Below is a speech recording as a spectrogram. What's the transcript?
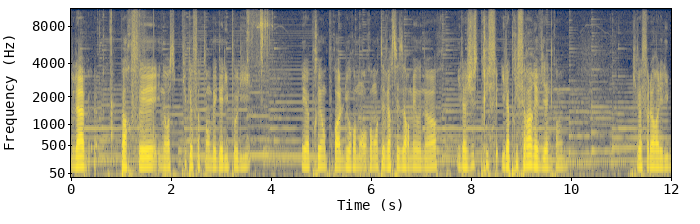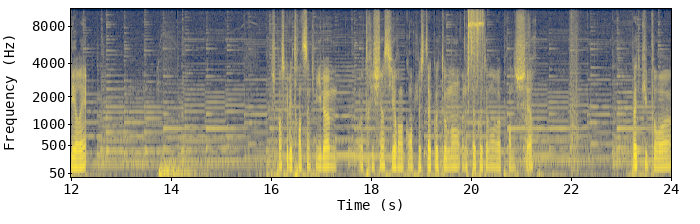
Là, parfait. Il ne reste plus qu'à faire tomber Gallipoli. Et après, on pourra lui remonter vers ses armées au nord. Il a juste pris, il a pris Ferrare et Vienne quand même. Qu'il va falloir aller libérer. Je pense que les 35 000 hommes autrichiens s'y rencontrent. Le stack ottoman, le stack ottoman va prendre cher. Pas de cul pour euh,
